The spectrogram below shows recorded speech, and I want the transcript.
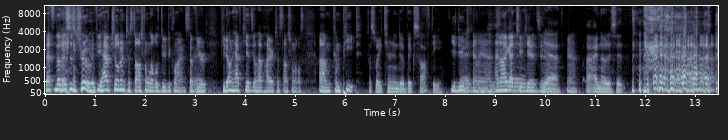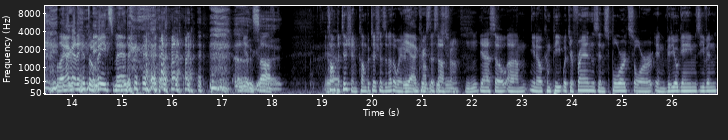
That's no. This is true. if you have children, testosterone levels do decline. So if you're if you don't have kids, you'll have higher testosterone levels. Um, compete. that's why you turn into a big softie. You do right? kind of. Yeah. I know. I got two kids. You know. Yeah. Yeah. I, I notice it. like I gotta hit the weights, man. I'm getting soft. Competition. Competition is another way to Yeah, increase competition. Mm-hmm. testosterone. Yeah. So um, you know, compete with your friends in sports or in video games. Even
